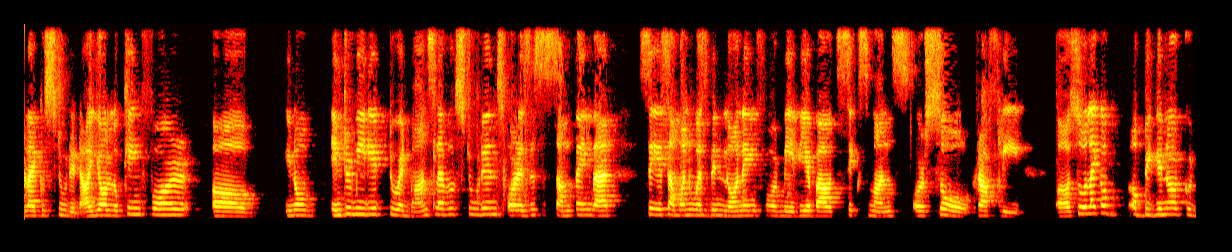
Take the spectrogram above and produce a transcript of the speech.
like a student are you looking for uh, you know intermediate to advanced level students or is this something that say someone who has been learning for maybe about six months or so roughly uh, so like a, a beginner could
